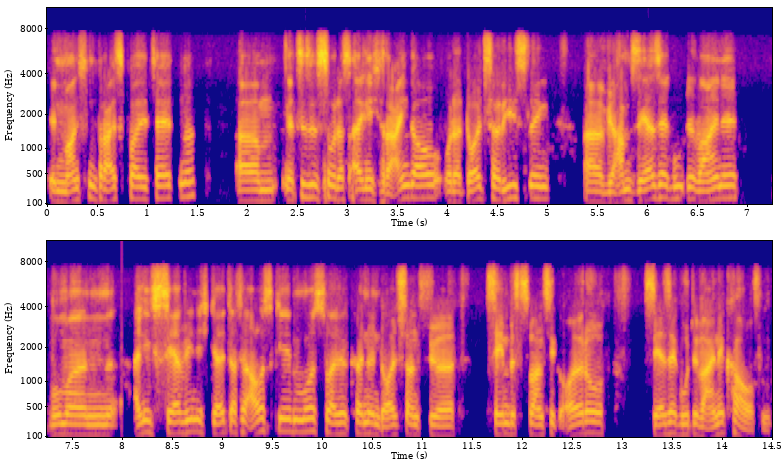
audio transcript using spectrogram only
in manchen Preisqualitäten. Ähm, jetzt ist es so, dass eigentlich Rheingau oder deutscher Riesling, äh, wir haben sehr, sehr gute Weine, wo man eigentlich sehr wenig Geld dafür ausgeben muss, weil wir können in Deutschland für 10 bis 20 Euro sehr, sehr gute Weine kaufen.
